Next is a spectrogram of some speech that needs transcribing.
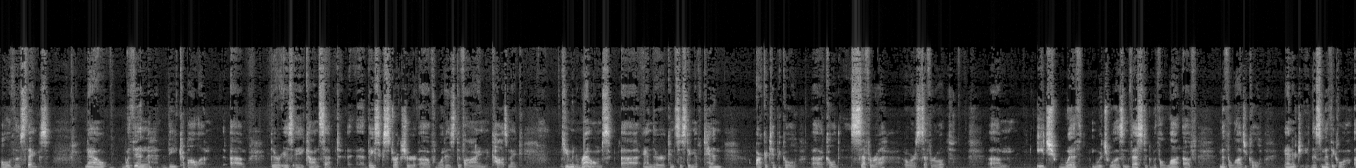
all of those things. Now, within the Kabbalah, um, there is a concept, a basic structure of what is divine, cosmic, human realms, uh, and they're consisting of 10 archetypical uh, called Sephira or Sephirot, um, each with which was invested with a lot of mythological energy. This mythical uh,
